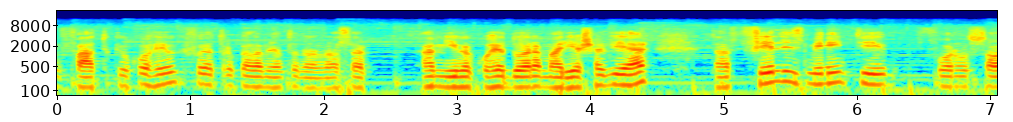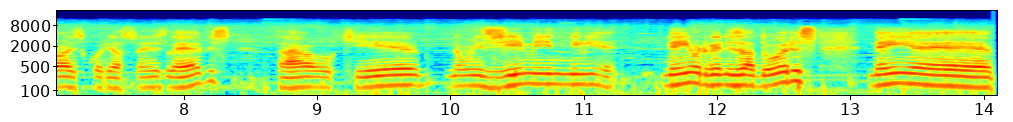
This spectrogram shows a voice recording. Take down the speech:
um fato que ocorreu, que foi o atropelamento da nossa amiga corredora Maria Xavier. Tá? Felizmente foram só escoriações leves, tá? o que não exime nem, nem organizadores, nem é,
